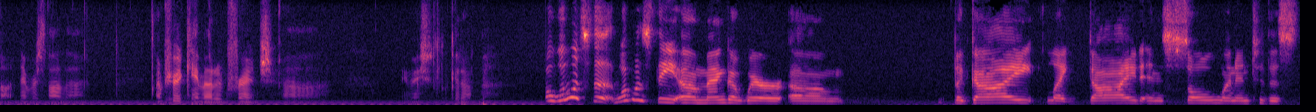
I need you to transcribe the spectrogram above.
Oh, I never saw that. I'm sure it came out in French. Uh, maybe I should look it up. Oh, what was the what was the uh, manga where um, the guy like died and his soul went into this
